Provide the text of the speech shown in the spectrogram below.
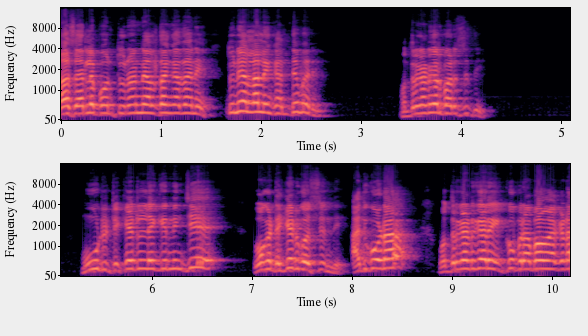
ఆ సర్లే పోనీ తునని వెళ్తాం కదా అని. తుని వెళ్ళాలి ఇంకంతే మరి. ముద్రగడ్డ గారి పరిస్థితి. మూడు టికెట్ల దగ్గర నుంచి ఒక టికెట్కి వచ్చింది. అది కూడా ముద్రగడ్డ గారు ఎక్కువ ప్రభావం ఎక్కడ?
